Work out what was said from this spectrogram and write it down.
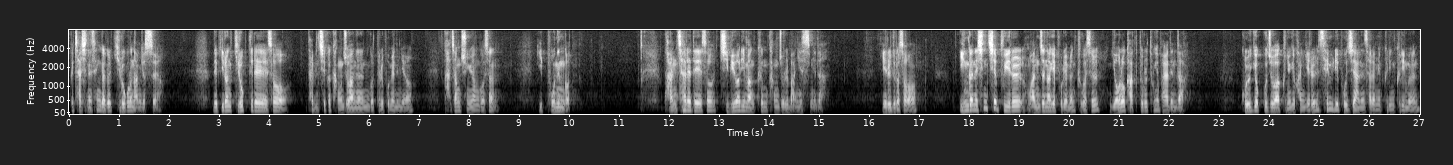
그 자신의 생각을 기록으로 남겼어요. 근데 이런 기록들에서 다빈치가 강조하는 것들을 보면은요. 가장 중요한 것은 이 보는 것, 관찰에 대해서 집요하리만큼 강조를 많이 했습니다. 예를 들어서 인간의 신체 부위를 완전하게 보려면 그것을 여러 각도를 통해 봐야 된다. 골격 구조와 근육의 관계를 세밀히 보지 않은 사람이 그린 그림은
